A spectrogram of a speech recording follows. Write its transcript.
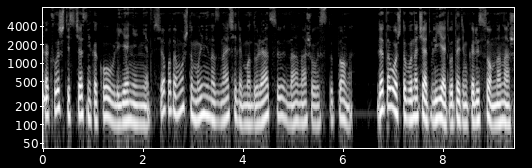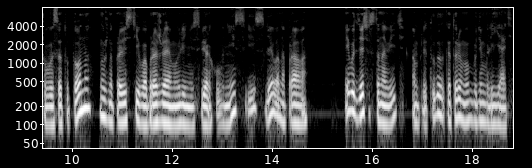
Как слышите, сейчас никакого влияния нет. Все потому, что мы не назначили модуляцию на нашу высоту тона. Для того, чтобы начать влиять вот этим колесом на нашу высоту тона, нужно провести воображаемую линию сверху вниз и слева направо. И вот здесь установить амплитуду, которую мы будем влиять.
